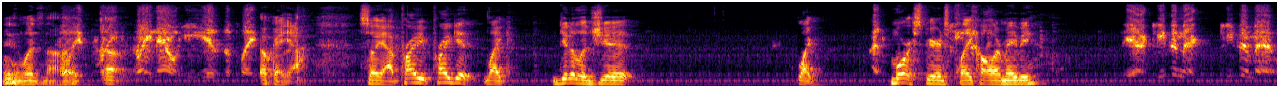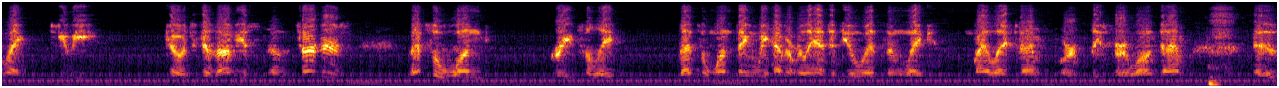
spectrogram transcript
Nathan Lynn's not, Well, right? right, right now, he is the play. Okay, yeah. So yeah, probably probably get like get a legit like more experienced play caller maybe. Yeah, keep him at keep him at like QB coach because obviously uh, the Chargers. That's the one. Gratefully, that's the one thing we haven't really had to deal with in like my lifetime, or at least for a long time. Is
